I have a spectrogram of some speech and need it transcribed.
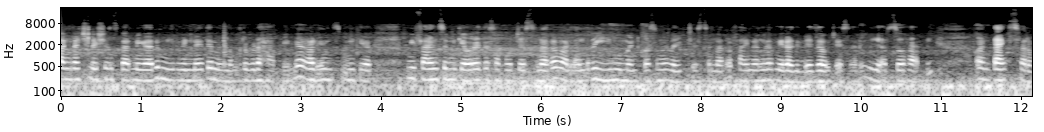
కంగ్రాచులేషన్స్ కర్ణి గారు. మీరు విన్ అయితే మేమందరూ కూడా హ్యాపీనే. ఆడియన్స్ మీకు మీ ఫ్యాన్స్ మీకు ఎవరైతే సపోర్ట్ చేస్తున్నారో వాళ్ళందరూ ఈ మూమెంట్ కోసమే వెయిట్ చేస్తున్నారు. ఫైనల్గా మీరు అది డిజర్వ్ చేశారు. We're so happy and thanks for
